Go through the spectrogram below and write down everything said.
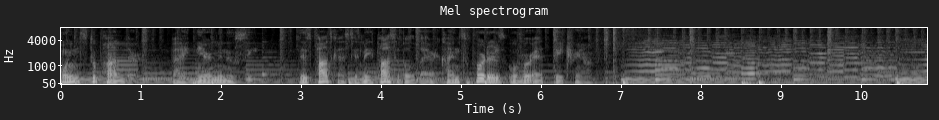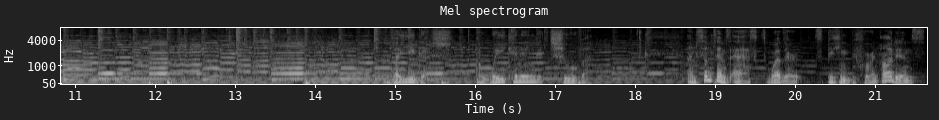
Points to Ponder by Nir Menussi. This podcast is made possible by our kind supporters over at Patreon. Vayigash, Awakening Tshuva. I'm sometimes asked whether, speaking before an audience,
